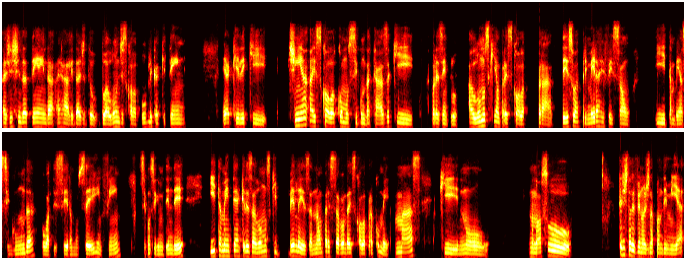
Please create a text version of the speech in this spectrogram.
a gente ainda tem ainda a realidade do, do aluno de escola pública que tem é aquele que tinha a escola como segunda casa, que, por exemplo, alunos que iam para a escola para ter sua primeira refeição e também a segunda, ou a terceira, não sei, enfim, você conseguiu entender. E também tem aqueles alunos que, beleza, não precisavam da escola para comer, mas que no, no nosso. O que a gente está vivendo hoje na pandemia,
